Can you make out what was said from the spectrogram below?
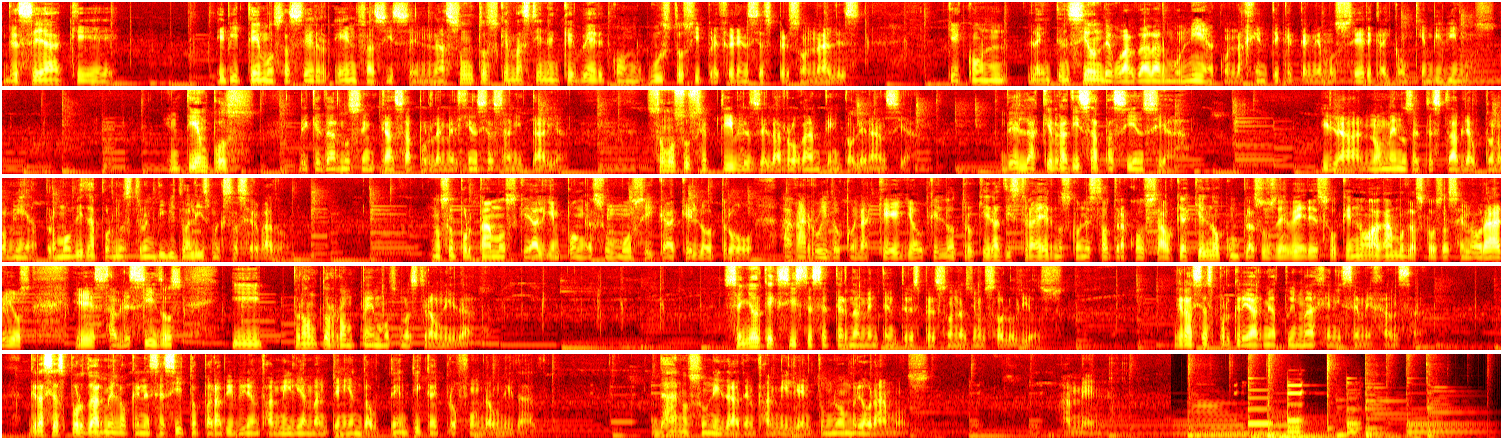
Desea que evitemos hacer énfasis en asuntos que más tienen que ver con gustos y preferencias personales que con la intención de guardar armonía con la gente que tenemos cerca y con quien vivimos. En tiempos de quedarnos en casa por la emergencia sanitaria, somos susceptibles de la arrogante intolerancia, de la quebradiza paciencia y la no menos detestable autonomía promovida por nuestro individualismo exacerbado. No soportamos que alguien ponga su música, que el otro haga ruido con aquello, que el otro quiera distraernos con esta otra cosa, o que aquel no cumpla sus deberes, o que no hagamos las cosas en horarios eh, establecidos y pronto rompemos nuestra unidad. Señor que existes eternamente en tres personas de un solo Dios Gracias por crearme a tu imagen y semejanza. Gracias por darme lo que necesito para vivir en familia manteniendo auténtica y profunda unidad. Danos unidad en familia, en tu nombre oramos. Amén.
